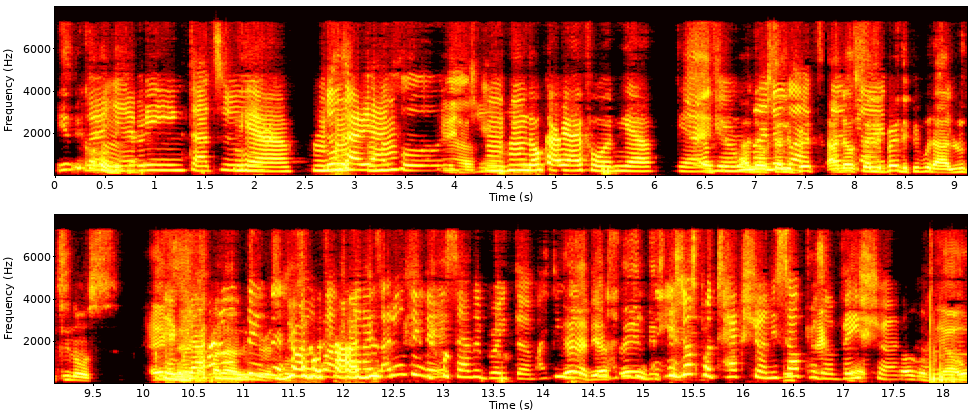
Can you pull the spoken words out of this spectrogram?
It's because of wearing the earring tattoo Yeah. don't Mhm, carry mhm, iphone Yeah. mhm. Don't carry iPhone. Yeah. Yeah, Yeah. if you Your and they'll celebrate and they'll celebrate the people that are looting us. Exactly. I don't think that You understand? guys, I don't think they celebrate them. I think Yeah, they are I think saying it- this- it's just protection, it's self-preservation. because of their own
